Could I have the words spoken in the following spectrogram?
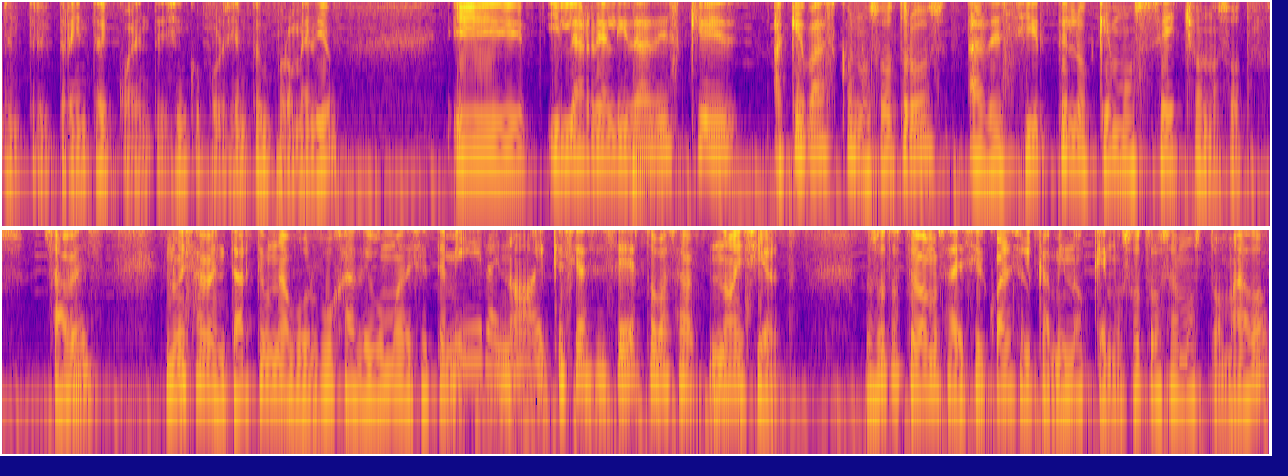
entre 30 y 45% en promedio. Eh, y la realidad es que ¿a qué vas con nosotros? A decirte lo que hemos hecho nosotros, ¿sabes? No es aventarte una burbuja de humo, decirte, mira, no, y que si haces esto vas a... No es cierto. Nosotros te vamos a decir cuál es el camino que nosotros hemos tomado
